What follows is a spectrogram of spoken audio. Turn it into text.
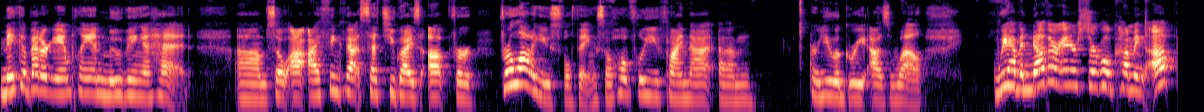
make a better game plan moving ahead. Um, so I, I, think that sets you guys up for for a lot of useful things. So hopefully you find that um, or you agree as well. We have another inner circle coming up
